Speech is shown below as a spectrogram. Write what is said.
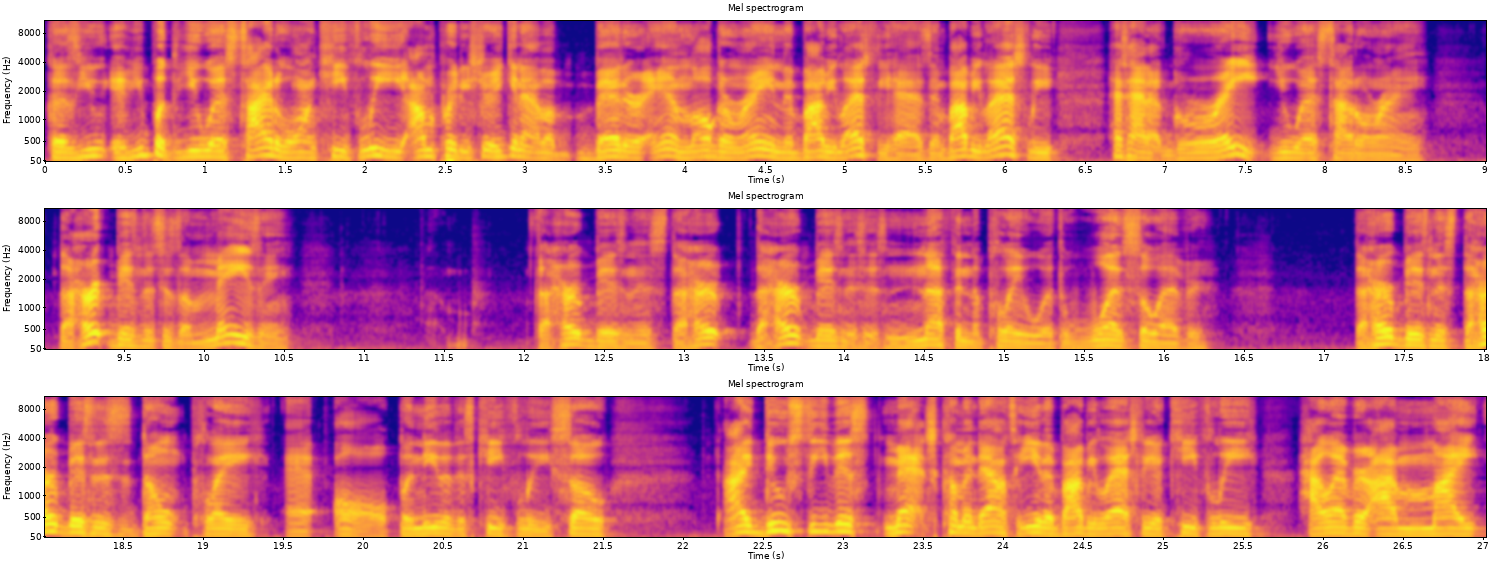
Because you, if you put the U.S. title on Keith Lee, I'm pretty sure he can have a better and longer reign than Bobby Lashley has. And Bobby Lashley has had a great U.S. title reign. The Hurt business is amazing. The Hurt business, the Hurt, the Hurt business is nothing to play with whatsoever. The Hurt business, the Hurt business don't play at all, but neither does Keith Lee. So I do see this match coming down to either Bobby Lashley or Keith Lee. However, I might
